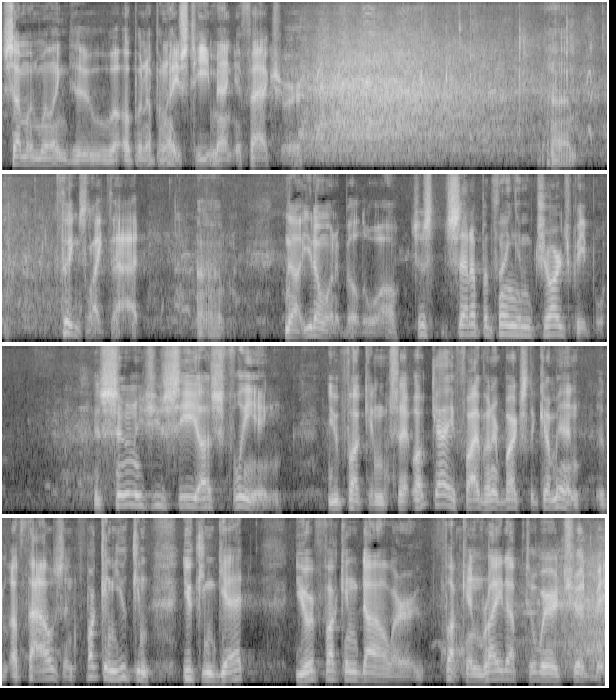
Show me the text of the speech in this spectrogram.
someone willing to open up an iced tea manufacturer. Um, things like that. Um, no, you don't want to build a wall. Just set up a thing and charge people. As soon as you see us fleeing, you fucking say, okay, 500 bucks to come in, a thousand. Fucking, you can, you can get your fucking dollar fucking right up to where it should be.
